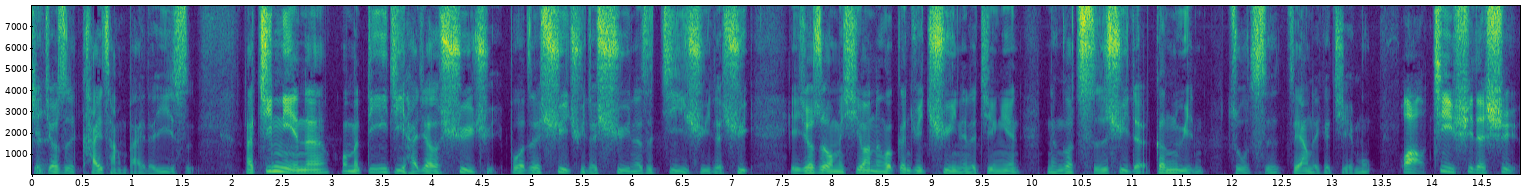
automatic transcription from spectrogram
也就是开场白的意思。那今年呢，我们第一集还叫做序曲，不过这个序曲的序呢是继续的续，也就是我们希望能够根据去年的经验，能够持续的耕耘主持这样的一个节目。哇，继续的续，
